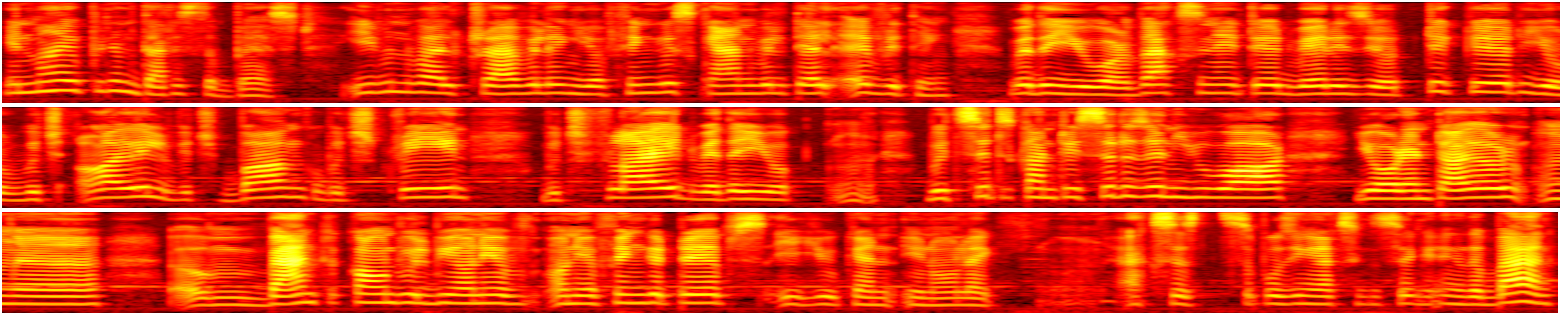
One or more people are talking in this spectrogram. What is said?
In my opinion, that is the best. Even while traveling, your finger scan will tell everything whether you are vaccinated, where is your ticket, your which aisle, which bunk, which train, which flight, whether you mm, which country citizen you are, your entire mm, uh, um, bank account will be on your on your fingertips. You can you know like access supposing you're accessing the bank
